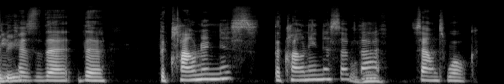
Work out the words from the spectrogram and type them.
Maybe. because the the the clowniness, the clowniness of that sounds woke.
